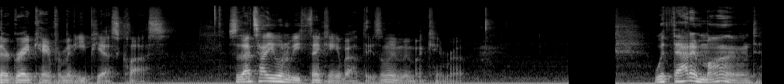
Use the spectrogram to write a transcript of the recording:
their grade came from an EPS class. So that's how you want to be thinking about these. Let me move my camera up. With that in mind,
